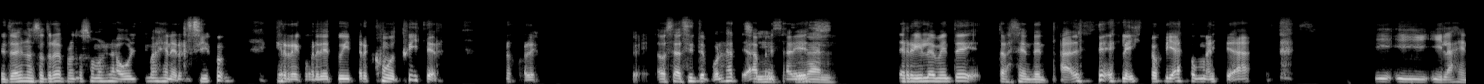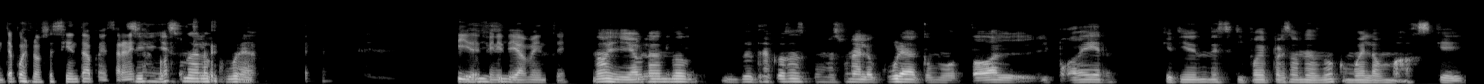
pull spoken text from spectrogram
Entonces nosotros de pronto somos la última generación que recuerde Twitter como Twitter, es- o sea, si te pones a, a Sí, pensar es terriblemente trascendental en la historia de la humanidad y, y, y la gente pues no se sienta a pensar en Sí, esas es cosas. una locura. Sí, Sí, definitivamente. No, y hablando de otras cosas, como es una locura, como todo el, el poder que tienen este tipo de personas, ¿no? Como Elon Musk, que,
